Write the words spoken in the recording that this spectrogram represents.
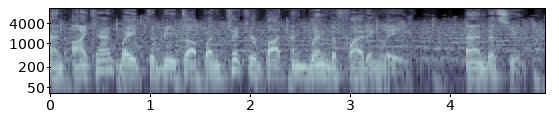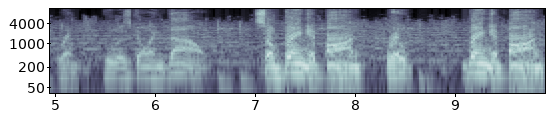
And I can't wait to beat up and kick your butt and win the fighting league. And it's you, Ring, who is going down. So bring it on, Ryu. Bring it on.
